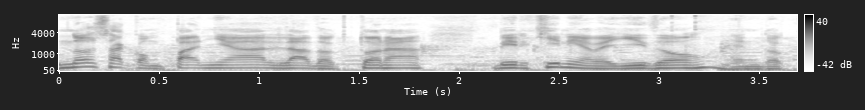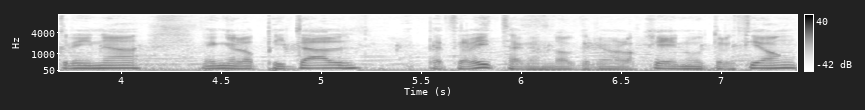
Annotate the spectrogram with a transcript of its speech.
Nos acompaña la doctora Virginia Bellido, endocrina en el hospital especialista en endocrinología y nutrición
